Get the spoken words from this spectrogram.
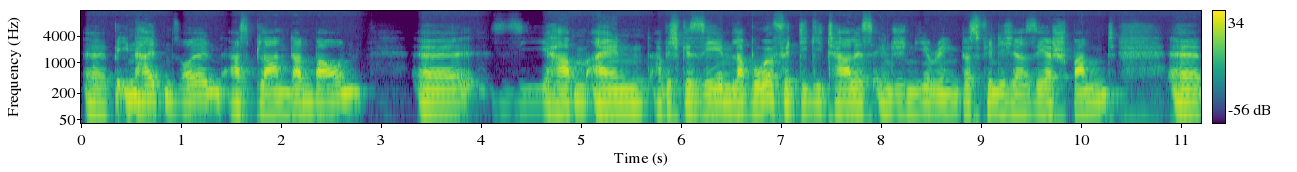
äh, beinhalten sollen. Erst planen, dann bauen. Äh, Sie haben ein, habe ich gesehen, Labor für digitales Engineering. Das finde ich ja sehr spannend. Äh,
